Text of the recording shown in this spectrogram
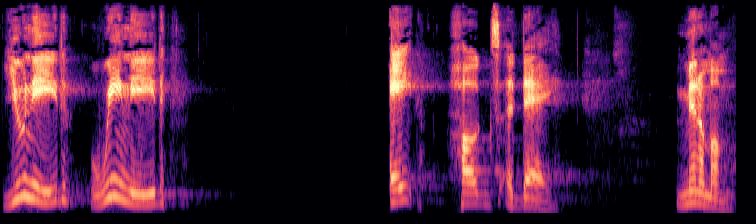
You need, we need eight hugs a day. Minimum.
